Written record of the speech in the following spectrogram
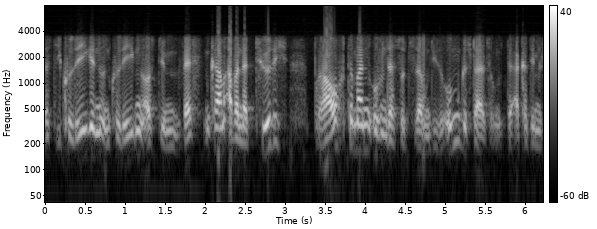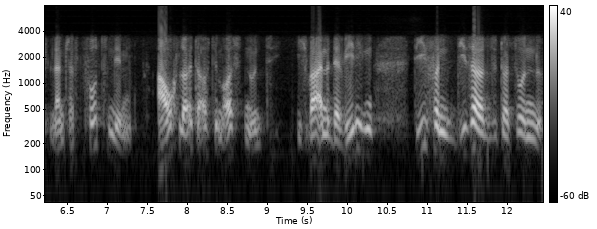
dass die Kolleginnen und Kollegen aus dem Westen kamen, aber natürlich brauchte man, um das sozusagen diese Umgestaltung der akademischen Landschaft vorzunehmen, auch Leute aus dem Osten. Und ich war einer der wenigen, die von dieser Situation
